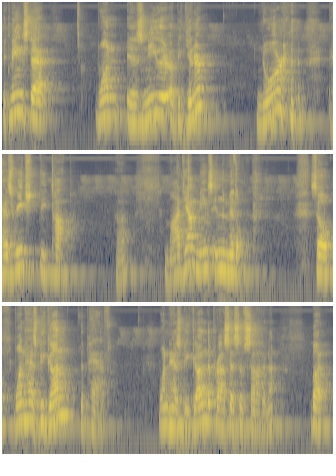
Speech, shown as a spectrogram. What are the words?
It means that one is neither a beginner nor has reached the top. Uh, madhyam means in the middle. So one has begun the path, one has begun the process of sadhana, but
